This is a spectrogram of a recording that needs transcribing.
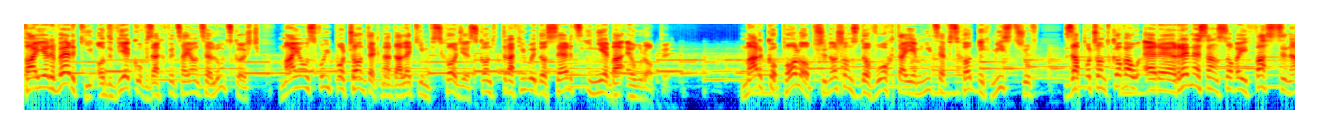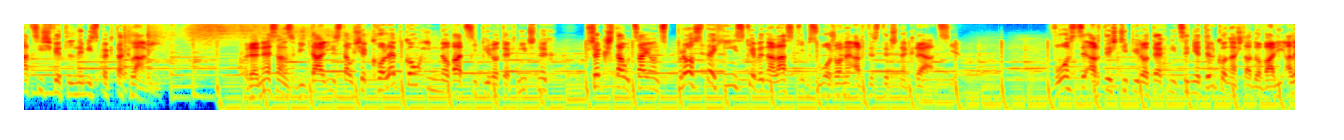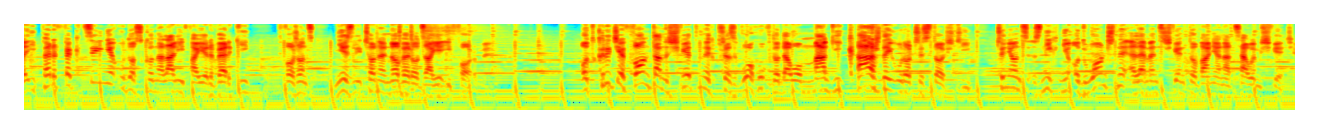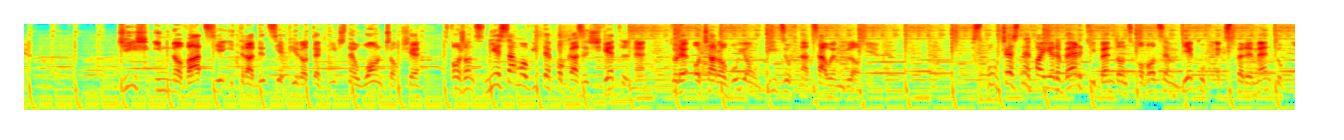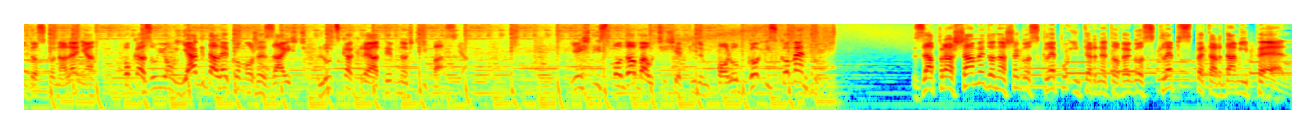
Fajerwerki, od wieków zachwycające ludzkość, mają swój początek na Dalekim Wschodzie, skąd trafiły do serc i nieba Europy. Marco Polo, przynosząc do Włoch tajemnice wschodnich mistrzów, zapoczątkował erę renesansowej fascynacji świetlnymi spektaklami. Renesans w Italii stał się kolebką innowacji pirotechnicznych, przekształcając proste chińskie wynalazki w złożone artystyczne kreacje. Włoscy artyści pirotechnicy nie tylko naśladowali, ale i perfekcyjnie udoskonalali fajerwerki, tworząc niezliczone nowe rodzaje i formy. Odkrycie fontan świetlnych przez Włochów dodało magii każdej uroczystości, czyniąc z nich nieodłączny element świętowania na całym świecie. Dziś innowacje i tradycje pirotechniczne łączą się, tworząc niesamowite pokazy świetlne, które oczarowują widzów na całym globie. Współczesne fajerwerki, będąc owocem wieków eksperymentów i doskonalenia, pokazują, jak daleko może zajść ludzka kreatywność i pasja. Jeśli spodobał Ci się film, polub go i skomentuj. Zapraszamy do naszego sklepu internetowego sklepspetardami.pl.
